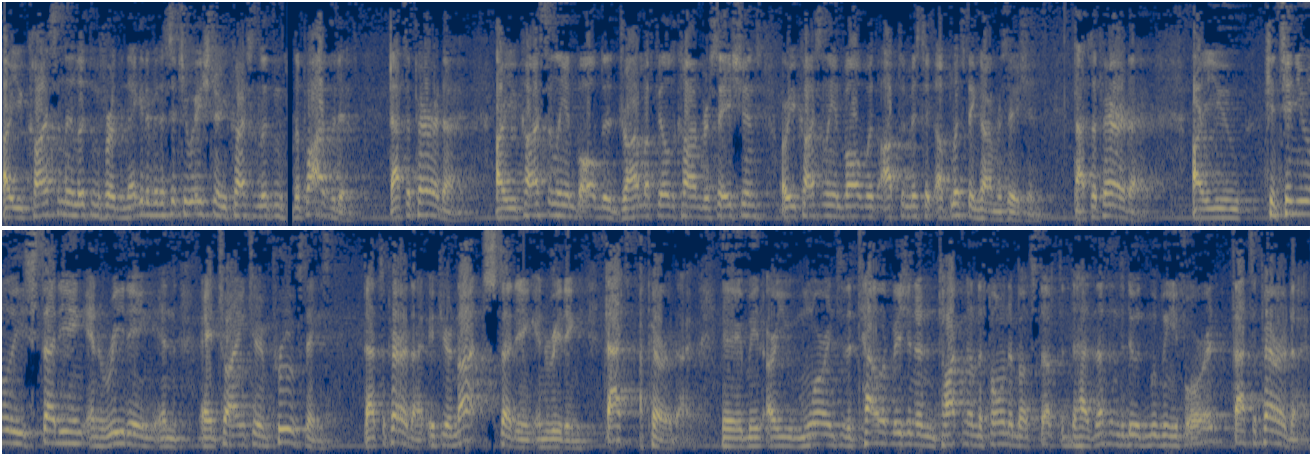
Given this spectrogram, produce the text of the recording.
Are you constantly looking for the negative in a situation or are you constantly looking for the positive? That's a paradigm. Are you constantly involved in drama filled conversations or are you constantly involved with optimistic, uplifting conversations? That's a paradigm. Are you continually studying and reading and, and trying to improve things? That's a paradigm. If you're not studying and reading, that's a paradigm. I mean, are you more into the television and talking on the phone about stuff that has nothing to do with moving you forward? That's a paradigm.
